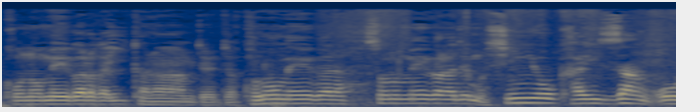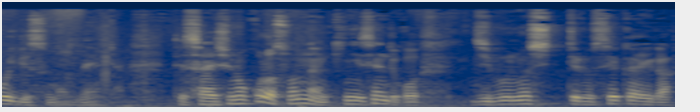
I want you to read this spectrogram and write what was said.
この銘柄がいいかなみたいな。この銘柄その銘柄でも信用改ざん多いですもんねみたいな。で最初の頃そんなん気にせんとこう自分の知ってる世界が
